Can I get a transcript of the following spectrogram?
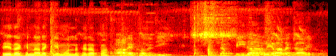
ਤੇ ਇਹਦਾ ਕਿੰਨਾ ਰੱਖੀਏ ਮੁੱਲ ਫਿਰ ਆਪਾਂ? ਆਹ ਵੇਖੋ ਜੀ। ਡੱਬੀਦਾਰ ਲੇਵਾ ਲੱਗਾ ਵੇਖੋ।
